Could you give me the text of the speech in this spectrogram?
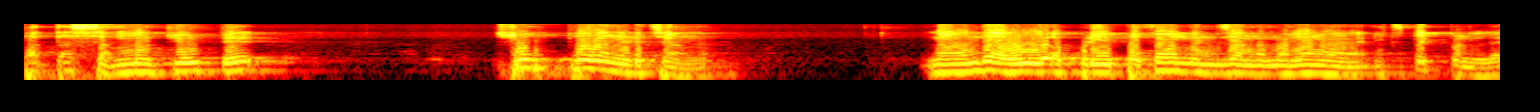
பார்த்தா செம்ம கியூட்டு சூப்பராக நடித்தாங்க நான் வந்து அவள் அப்படி பெர்ஃபார்மன்ஸ் அந்த மாதிரிலாம் நான் எக்ஸ்பெக்ட் பண்ணல.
